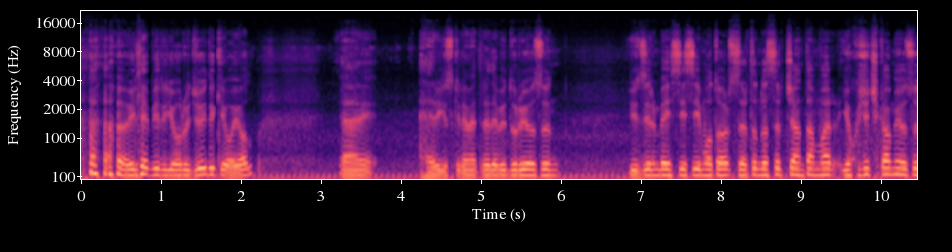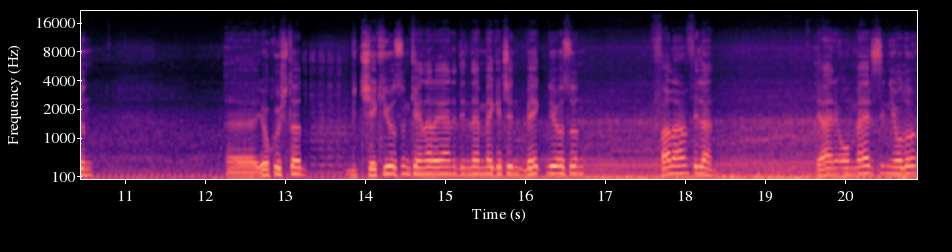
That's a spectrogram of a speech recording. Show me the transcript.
öyle bir yorucuydu ki o yol. Yani her 100 kilometrede bir duruyorsun. 125 cc motor, sırtımda sırt çantam var. Yokuşu çıkamıyorsun. Ee, yokuşta bir çekiyorsun kenara yani dinlenmek için bekliyorsun falan filan. Yani o Mersin yolu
